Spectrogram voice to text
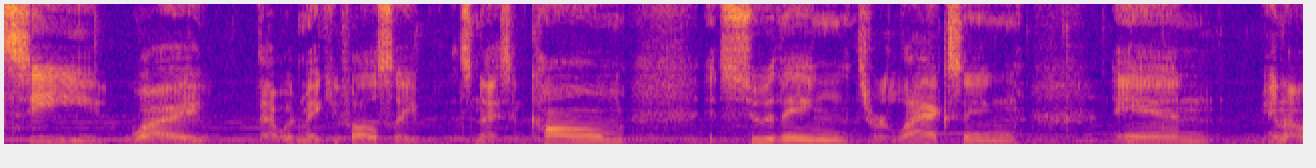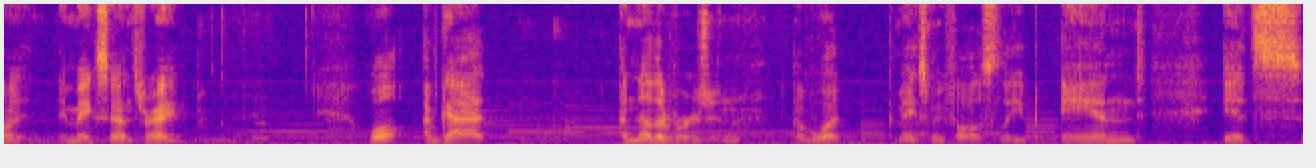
See why that would make you fall asleep. It's nice and calm, it's soothing, it's relaxing, and you know, it, it makes sense, right? Well, I've got another version of what makes me fall asleep, and it's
